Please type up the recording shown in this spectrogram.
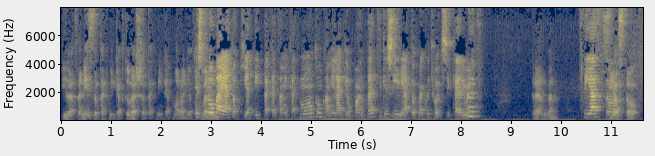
illetve nézzetek minket, kövessetek minket, maradjatok És velünk. próbáljátok ki a tippeket, amiket mondtunk, ami legjobban tetszik, és írjátok meg, hogy hogy sikerült. Rendben. Sziasztok! Sziasztok!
